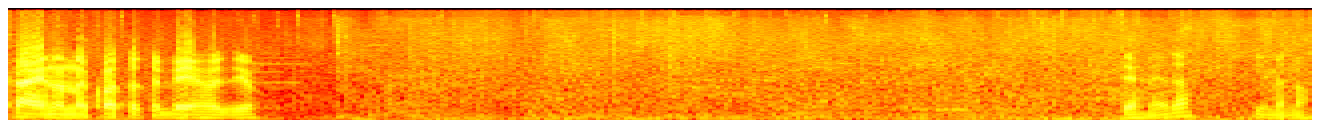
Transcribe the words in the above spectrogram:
Кайно на коту тобі його з'їв. Ти гнида? Іменно.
